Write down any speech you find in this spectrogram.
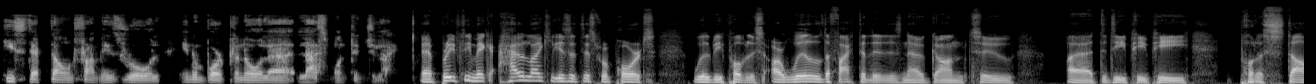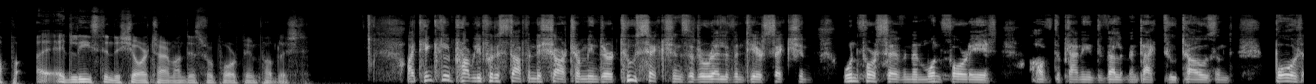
he stepped down from his role in An Bord Pleanála last month in July. Uh, briefly, Mick, how likely is it this report will be published, or will the fact that it is now gone to uh, the DPP put a stop, uh, at least in the short term, on this report being published? I think it'll probably put a stop in the short term. I mean, there are two sections that are relevant here Section 147 and 148 of the Planning and Development Act 2000, both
